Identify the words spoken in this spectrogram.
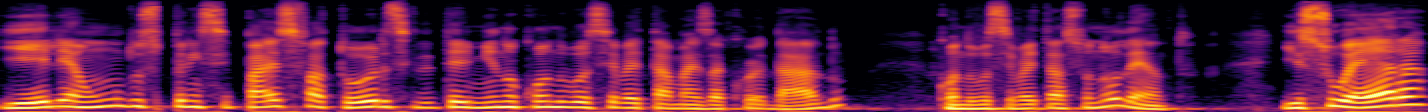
e ele é um dos principais fatores que determinam quando você vai estar mais acordado, quando você vai estar sonolento. Isso era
